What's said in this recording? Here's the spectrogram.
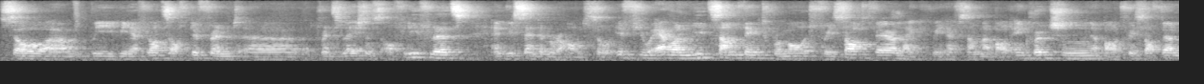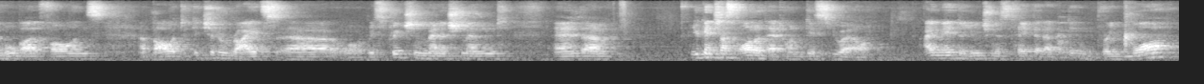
So um, we, we have lots of different uh, translations of leaflets and we send them around. So if you ever need something to promote free software, like we have some about encryption, about free software on mobile phones, about digital rights uh, or restriction management, and um, you can just order that on this URL. I made the huge mistake that I didn't bring more,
